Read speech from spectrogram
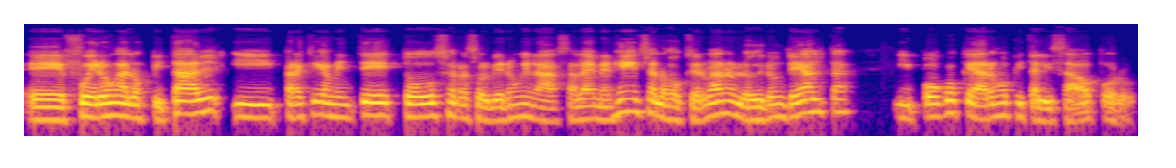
Eh, fueron al hospital y prácticamente todos se resolvieron en la sala de emergencia, los observaron, los dieron de alta y pocos quedaron hospitalizados por,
